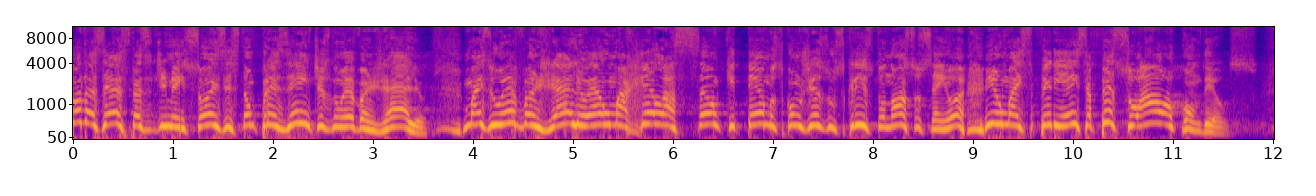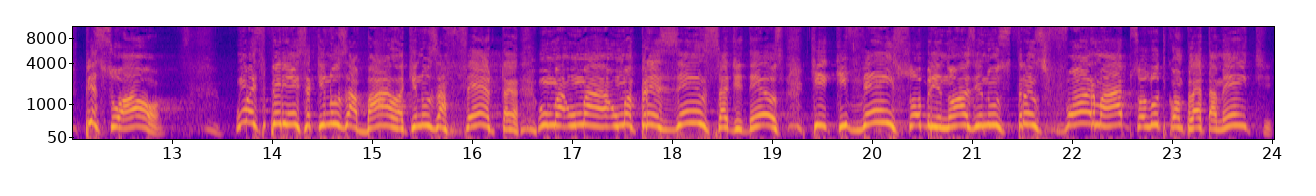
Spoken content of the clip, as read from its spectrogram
Todas estas dimensões estão presentes no Evangelho, mas o Evangelho é uma relação que temos com Jesus Cristo, nosso Senhor, e uma experiência pessoal com Deus. Pessoal. Uma experiência que nos abala, que nos afeta, uma, uma, uma presença de Deus que, que vem sobre nós e nos transforma absoluto e completamente.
